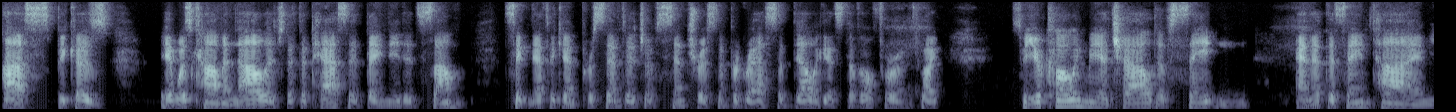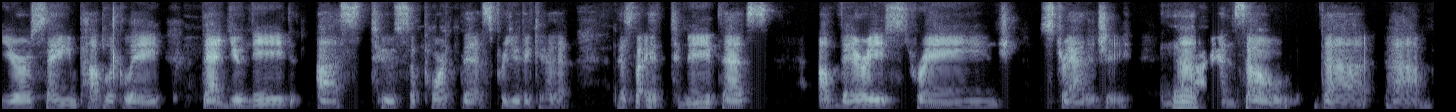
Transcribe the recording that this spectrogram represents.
us, because it was common knowledge that to pass it, they needed some significant percentage of centrist and progressive delegates to vote for it. It's like, so you're calling me a child of Satan, and at the same time, you're saying publicly that you need us to support this for you to get it. It's like, it, to me, that's a very strange strategy. Mm. Uh, and so the um,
